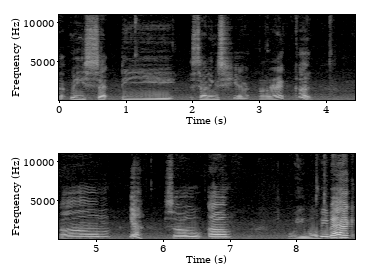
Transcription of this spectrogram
let me set the settings here. Alright, good. Um, yeah. So, um, we will be back.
